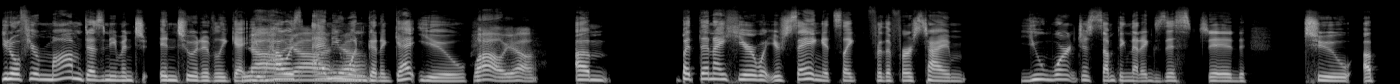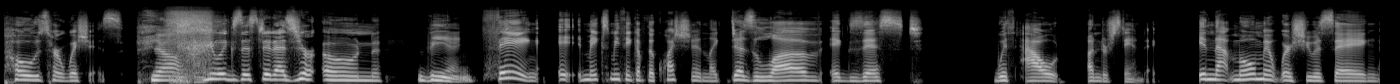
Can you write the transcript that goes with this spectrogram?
You know, if your mom doesn't even t- intuitively get you, Yeah, how is yeah, anyone yeah. going to get you? wow. Yeah. Um, but then I hear what you're saying. It's like for the first time, you weren't just something that existed to oppose her wishes. Yeah. You existed as your own Being. thing. It makes me think of the question like, does love exist without understanding? In that moment where she was saying,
